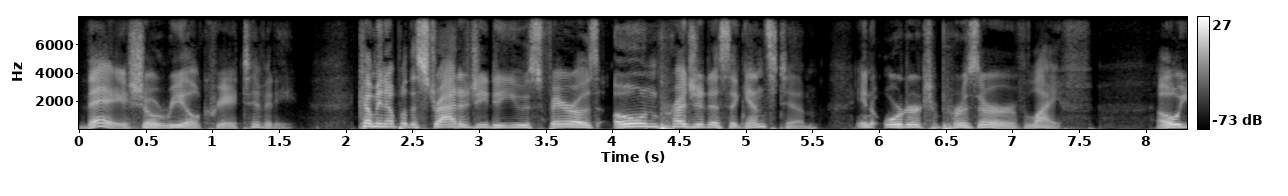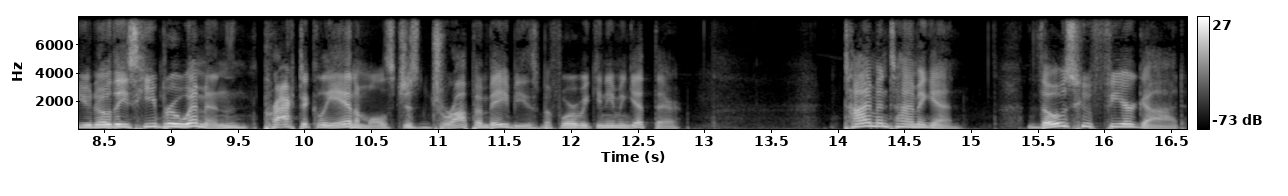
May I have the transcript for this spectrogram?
they show real creativity, coming up with a strategy to use Pharaoh's own prejudice against him in order to preserve life. Oh, you know these Hebrew women, practically animals, just dropping babies before we can even get there. Time and time again, those who fear God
